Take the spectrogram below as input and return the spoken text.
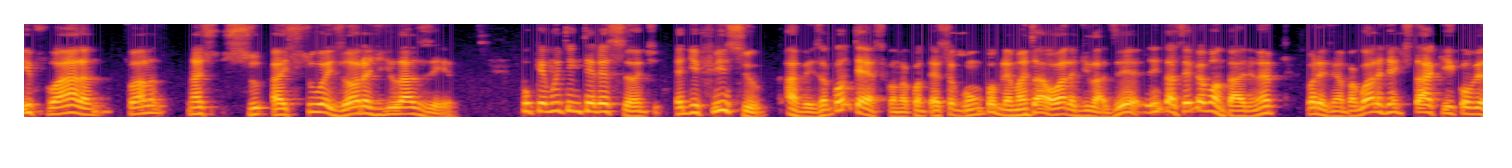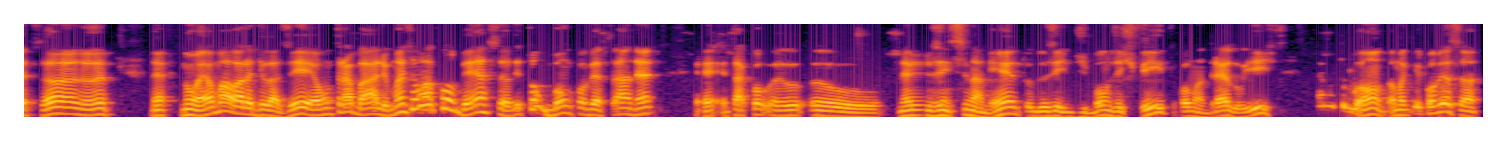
e fala, fala nas as suas horas de lazer. Porque é muito interessante. É difícil, às vezes acontece, quando acontece algum problema, mas a hora de lazer, a gente está sempre à vontade, né? Por exemplo, agora a gente está aqui conversando, né? né? Não é uma hora de lazer, é um trabalho, mas é uma conversa. É tão bom conversar, né? É, tá, o, o, né, os ensinamentos dos, de bons espíritos, como André Luiz, é muito bom, estamos aqui conversando.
